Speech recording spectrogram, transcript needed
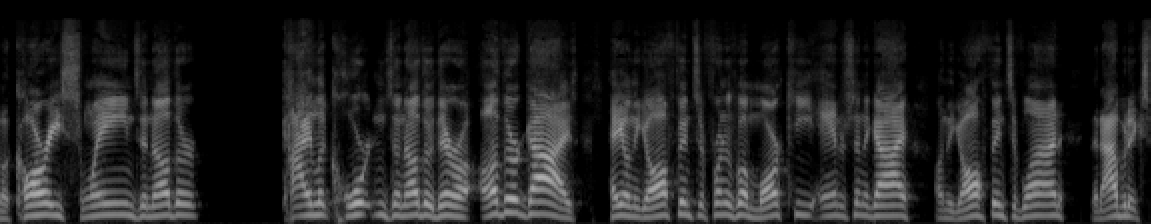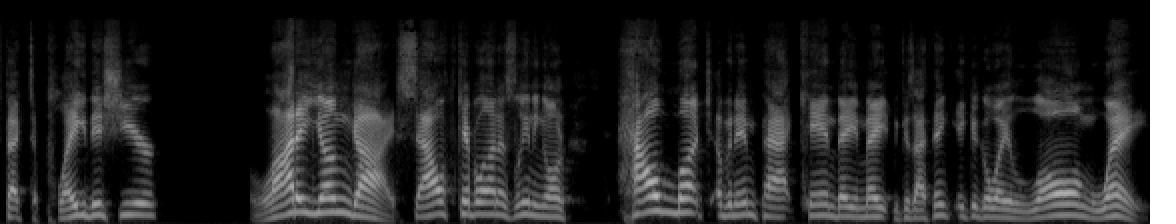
Bakari Swain's another. Kylik Horton's another. There are other guys, hey, on the offensive front as well. Marquis Anderson, a guy on the offensive line that I would expect to play this year. A lot of young guys. South Carolina is leaning on how much of an impact can they make because I think it could go a long way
